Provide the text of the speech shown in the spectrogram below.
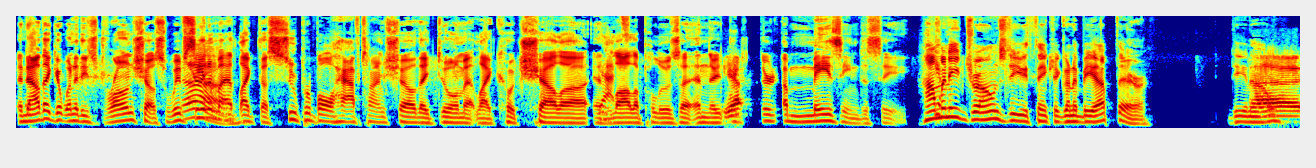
and now they get one of these drone shows. So we've seen them at like the Super Bowl halftime show. They do them at like Coachella and Yes. Lollapalooza, and they're, Yep. they're amazing to see. How many drones do you think are going to be up there? Do you know? Uh,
